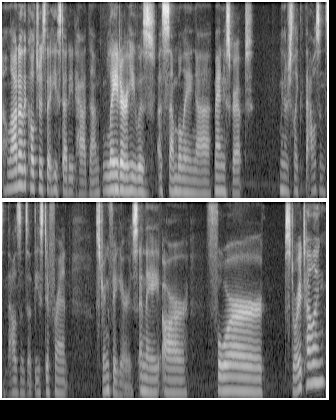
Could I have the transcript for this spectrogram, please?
a lot of the cultures that he studied had them. Later, he was assembling a manuscript. I mean, there's like thousands and thousands of these different string figures, and they are for storytelling,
